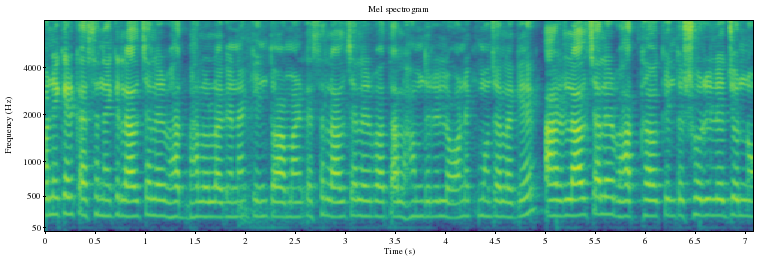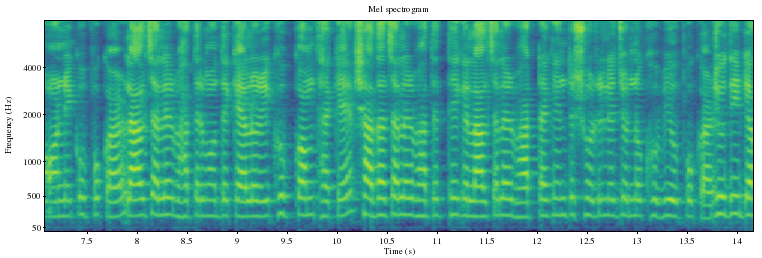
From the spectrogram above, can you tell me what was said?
অনেকের কাছে নাকি লাল চালের ভাত ভালো লাগে না, কিন্তু আমার কাছে লাল চালের ভাত আলহামদুলিল্লাহ অনেক মজা লাগে। আর লাল চালের ভাত খাওয়া কিন্তু শরীরের জন্য অনেক উপকার। লাল চালের ভাতের মধ্যে ক্যালোরি খুব কম থাকে। সাদা চালের ভাতের থেকে লাল চালের ভাতটা কিন্তু শরীরের জন্য খুবই উপকার। যদি এটা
